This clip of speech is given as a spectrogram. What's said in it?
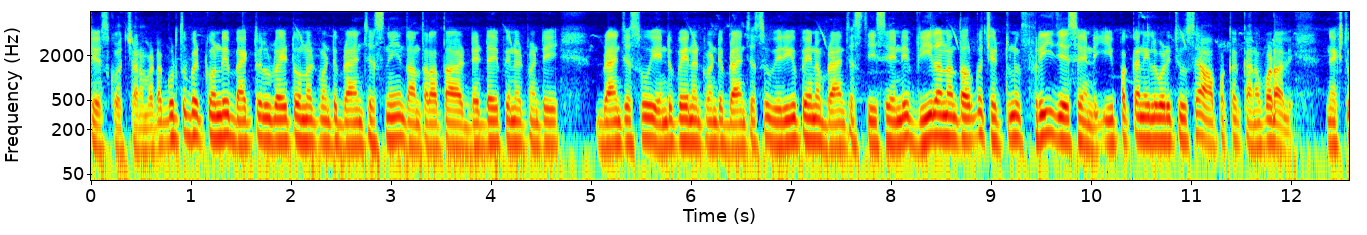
చేసుకోవచ్చు అనమాట గుర్తుపెట్టుకోండి బ్యాక్టీరియల్ బయట ఉన్నటువంటి బ్రాంచెస్ని దాని తర్వాత డెడ్ అయిపోయినటువంటి బ్రాంచెస్ ఎండిపోయినటువంటి బ్రాంచెస్ విరిగిపోయిన బ్రాంచెస్ తీసేయండి. వీలైనంత వరకు చెట్టును ఫ్రీ చేసేయండి. ఈ పక్క నిలబడి చూస్తే ఆ పక్క కనపడాలి. నెక్స్ట్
